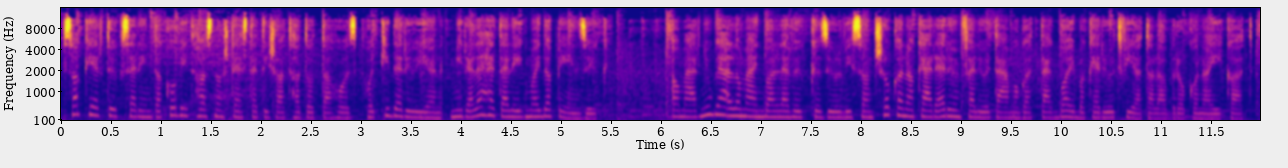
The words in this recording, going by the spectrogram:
Szakértők szerint a Covid hasznos tesztet is adhatott ahhoz, hogy kiderüljön, mire lehet elég majd a pénzük. A már nyugállományban levők közül viszont sokan akár erőn felül támogatták bajba került fiatalabb rokonaikat.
